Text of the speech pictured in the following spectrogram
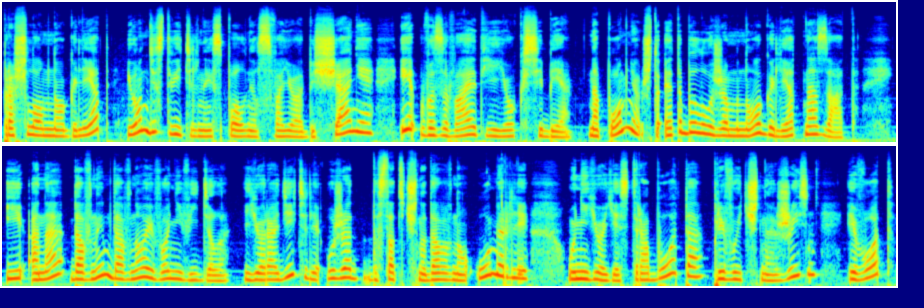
прошло много лет, и он действительно исполнил свое обещание и вызывает ее к себе. Напомню, что это было уже много лет назад — и она давным-давно его не видела. Ее родители уже достаточно давно умерли, у нее есть работа, привычная жизнь, и вот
